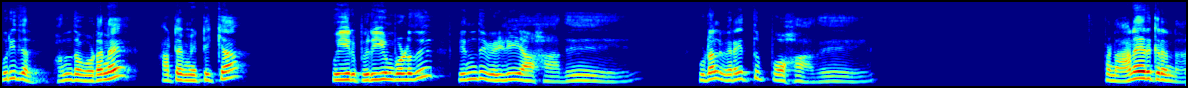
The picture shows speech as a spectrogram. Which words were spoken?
புரிதல் வந்த உடனே ஆட்டோமேட்டிக்காக உயிர் பிரியும் பொழுது விந்து வெளியாகாது. உடல் விரைத்து போகாது. இப்போ நானே இருக்கிறேன்னா,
